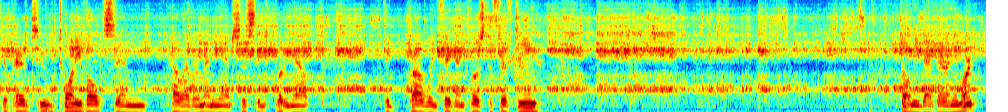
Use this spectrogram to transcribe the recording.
compared to 20 volts and however many amps this thing's putting out. I think probably figuring close to 15. Don't need that there anymore.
